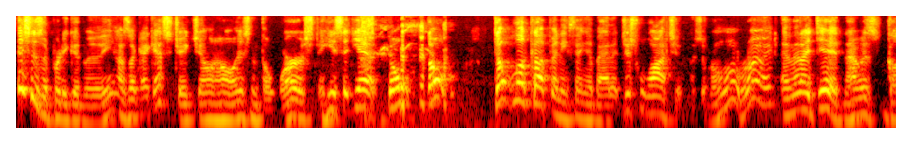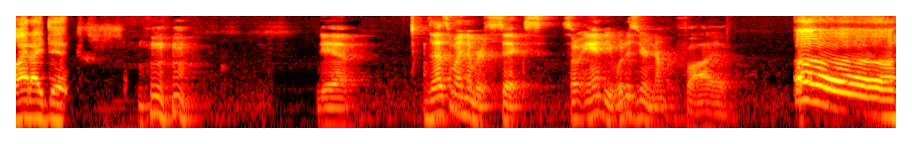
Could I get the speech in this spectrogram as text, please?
"This is a pretty good movie." I was like, "I guess Jake Gyllenhaal isn't the worst." And he said, "Yeah, don't don't don't look up anything about it. Just watch it." I said, "Oh, "All right," and then I did, and I was glad I did. yeah, that's my number six. So Andy, what is your number five? Uh,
